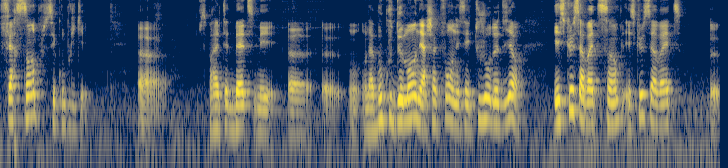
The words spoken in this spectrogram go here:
faire simple c'est compliqué. Ça paraît peut-être bête, mais euh, euh, on, a beaucoup de demandes et à chaque fois on essaie toujours de dire est-ce que ça va être simple? Est-ce que ça va être euh,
